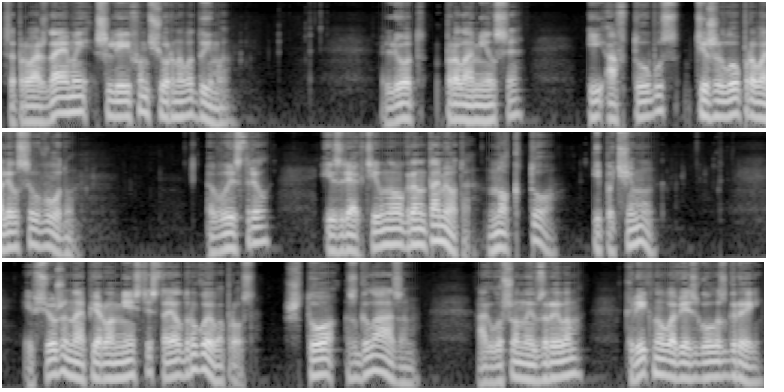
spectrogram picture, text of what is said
сопровождаемый шлейфом черного дыма. Лед проломился, и автобус тяжело провалился в воду. Выстрел из реактивного гранатомета. Но кто и почему? И все же на первом месте стоял другой вопрос. Что с глазом? Оглушенный взрывом, крикнул во весь голос Грей.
